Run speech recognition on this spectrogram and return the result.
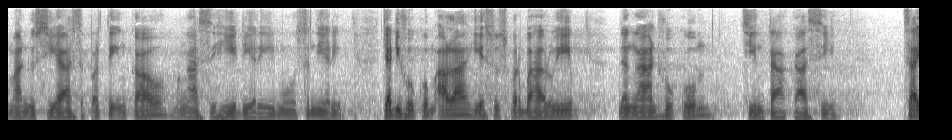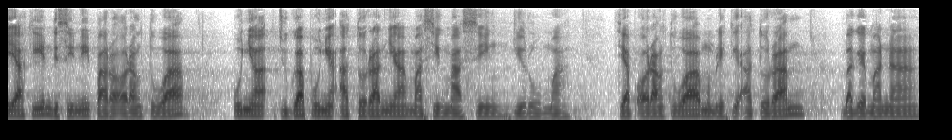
manusia seperti engkau mengasihi dirimu sendiri. Jadi hukum Allah Yesus perbaharui dengan hukum cinta kasih. Saya yakin di sini para orang tua punya juga punya aturannya masing-masing di rumah. Setiap orang tua memiliki aturan bagaimana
